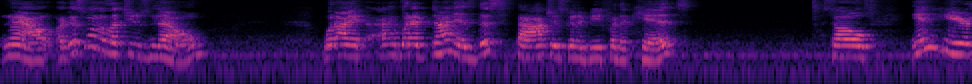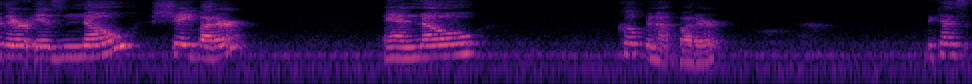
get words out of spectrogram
Now, I just want to let you know what I, I what I've done is this batch is going to be for the kids. So in here there is no shea butter and no coconut butter because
